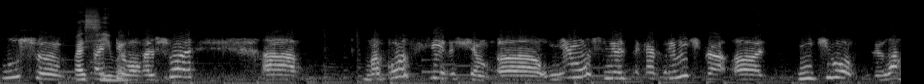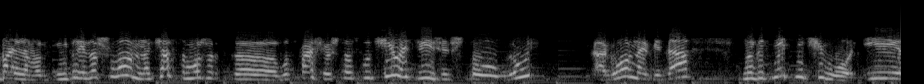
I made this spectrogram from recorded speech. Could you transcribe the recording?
слушаю. Спасибо. Спасибо большое. Вопрос в следующем. Uh, у меня муж, у него есть такая привычка, uh, ничего глобального не произошло, но часто может uh, вот спрашивать, что случилось, видит, что грусть, огромная беда, но говорит, нет ничего. И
